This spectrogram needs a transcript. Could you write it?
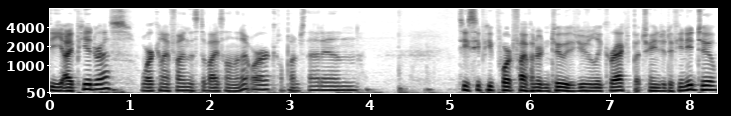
the IP address, where can I find this device on the network? I'll punch that in. TCP port 502 is usually correct, but change it if you need to.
